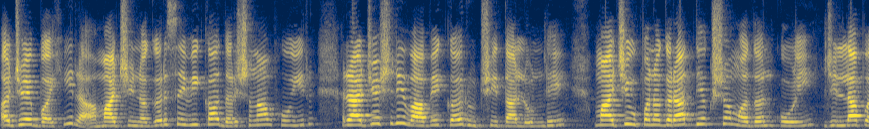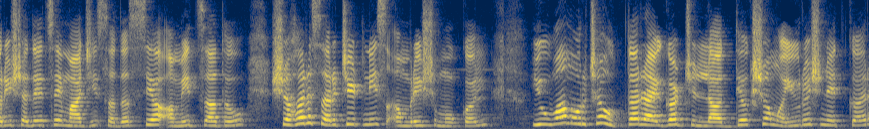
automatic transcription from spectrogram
अजय बहिरा माजी नगरसेविका दर्शना भोईर राजश्री वावेकर रुचिता लोंढे माजी उपनगराध्यक्ष मदन कोळी जिल्हा परिषदेचे माजी सदस्य अमित जाधव शहर सरचिटणीस अमरीश मोकल युवा मोर्चा उत्तर रायगड जिल्हा अध्यक्ष मयुरेश नेतकर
